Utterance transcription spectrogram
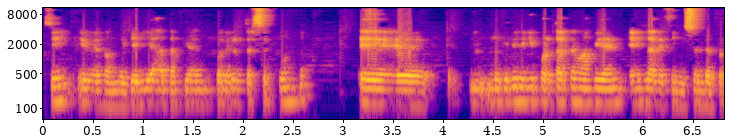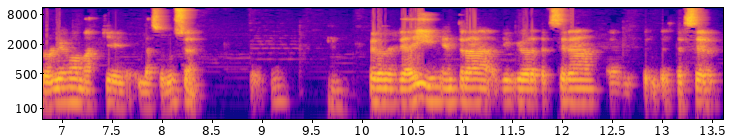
¿sí? y de donde quería también poner el tercer punto, eh, lo que tiene que importarte más bien es la definición del problema más que la solución. Pero desde ahí entra, yo creo, la tercera, el, el tercer,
